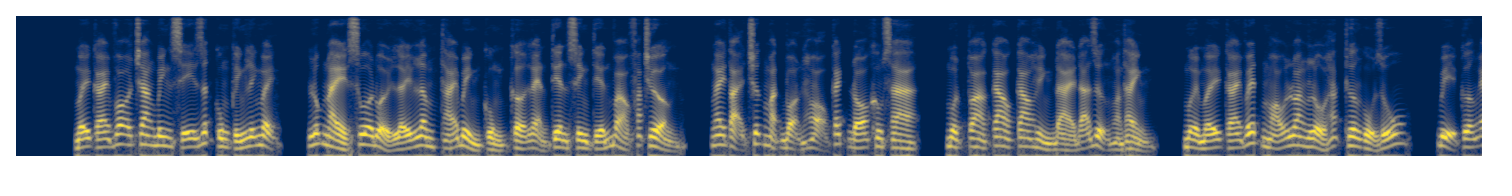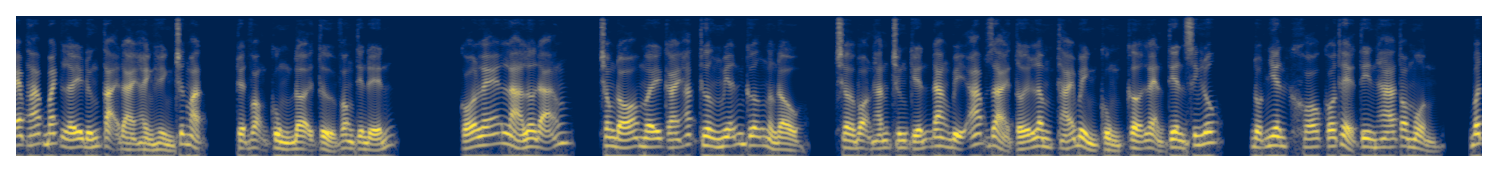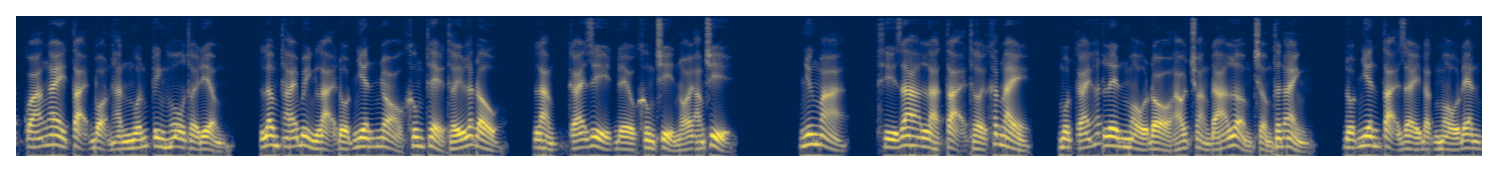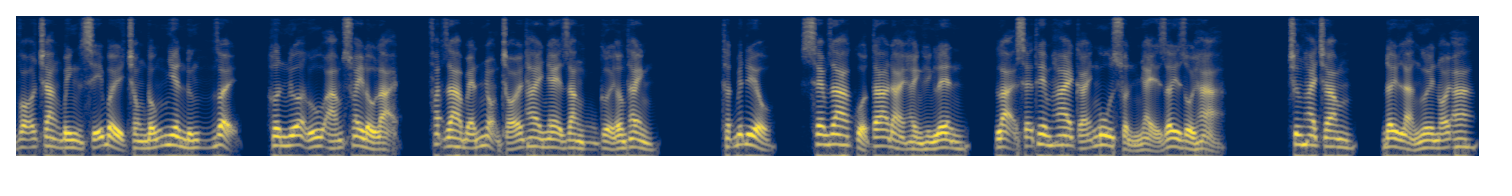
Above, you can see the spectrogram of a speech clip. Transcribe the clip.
Mấy cái võ trang binh sĩ rất cung kính lĩnh mệnh, lúc này xua đuổi lấy Lâm Thái Bình cùng cờ lẹn tiên sinh tiến vào pháp trường, ngay tại trước mặt bọn họ cách đó không xa, một tòa cao cao hình đài đã dựng hoàn thành, mười mấy cái vết máu loang lổ hắc thương gù rũ, bị cưỡng ép áp bách lấy đứng tại đài hành hình trước mặt, tuyệt vọng cùng đợi tử vong tiến đến. Có lẽ là lơ đãng, trong đó mấy cái hắc thương miễn cưỡng ngẩng đầu, chờ bọn hắn chứng kiến đang bị áp giải tới Lâm Thái Bình cùng cờ lẹn tiên sinh lúc, đột nhiên khó có thể tin há to mồm, bất quá ngay tại bọn hắn muốn kinh hô thời điểm, Lâm Thái Bình lại đột nhiên nhỏ không thể thấy lắc đầu, làm cái gì đều không chỉ nói ám chỉ. Nhưng mà, thì ra là tại thời khắc này, một cái hất lên màu đỏ áo choàng đá lởm chởm thân ảnh, đột nhiên tại giày đặc màu đen võ trang binh sĩ bảy trong đống nhiên đứng dậy, hơn nữa ưu ám xoay đầu lại, phát ra bén nhọn chói thai nhe răng cười âm thanh. Thật biết điều, xem ra của ta đài hành hình lên, lại sẽ thêm hai cái ngu xuẩn nhảy dây rồi hả? Chương 200, đây là ngươi nói a.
